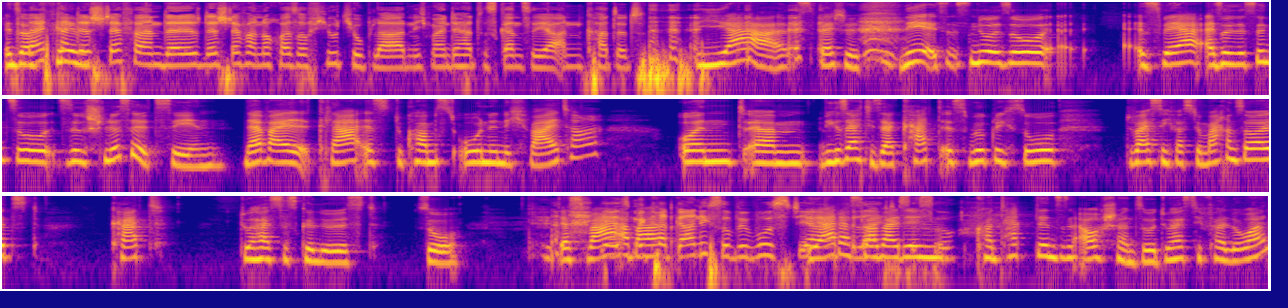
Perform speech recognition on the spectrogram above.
in so Vielleicht Film. kann der Stefan, der, der Stefan noch was auf YouTube laden. Ich meine, der hat das ganze ja uncutted. ja, special. Nee, es ist nur so, es wäre, also das sind so, so Schlüsselszenen, ne, weil klar ist, du kommst ohne nicht weiter. Und ähm, wie gesagt, dieser Cut ist wirklich so, du weißt nicht, was du machen sollst. Cut, du hast es gelöst. So. Das war ja, ist aber gerade gar nicht so bewusst. Ja, ja das war bei den so. Kontaktlinsen auch schon so. Du hast sie verloren.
